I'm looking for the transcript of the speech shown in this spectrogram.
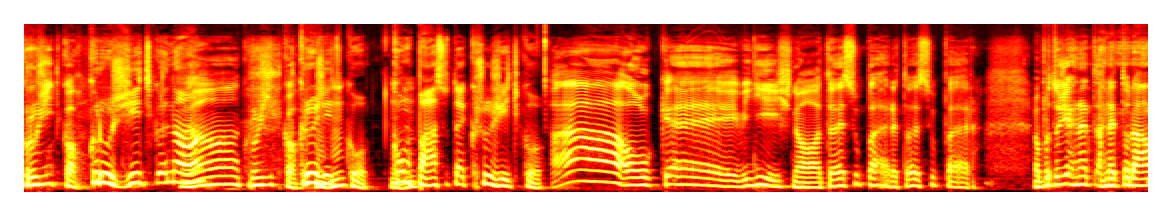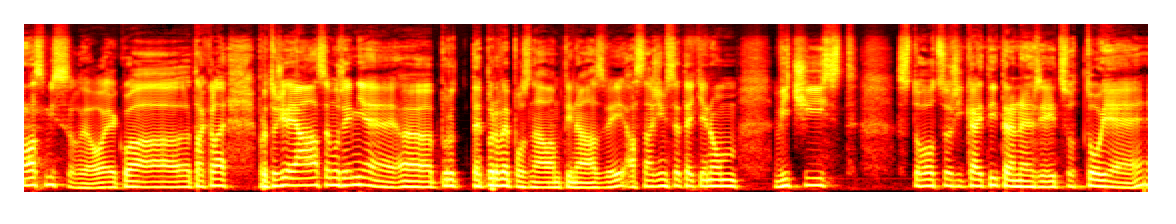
Kružítko. Kružičko, no. No, kružítko. Kružítku. Mm-hmm. Kompas, to je kružičku. A, ah, OK, vidíš, no, to je super, to je super. No, protože hned, hned to dává smysl, jo, jako a takhle, protože já samozřejmě uh, teprve poznávám ty názvy a snažím se teď jenom vyčíst z toho, co říkají ty trenéři, co to je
